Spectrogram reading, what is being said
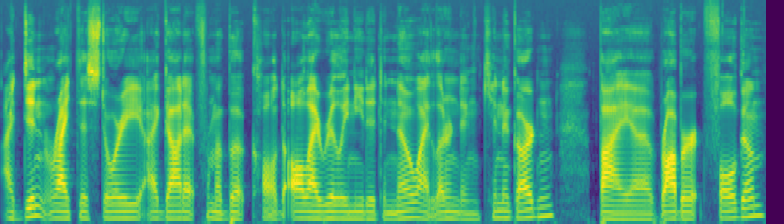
I didn't write this story, I got it from a book called All I Really Needed to Know I Learned in Kindergarten by uh, Robert Fulghum.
